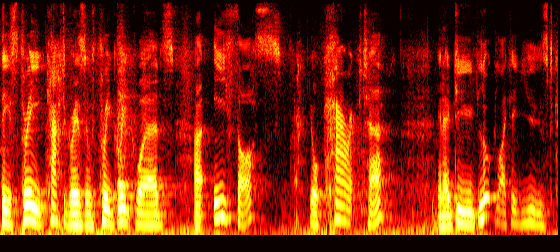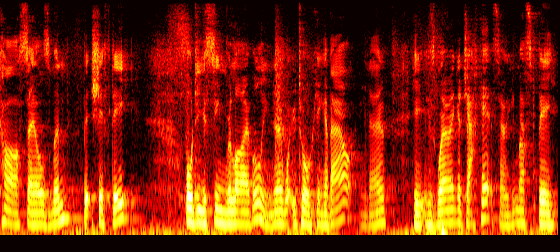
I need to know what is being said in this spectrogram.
these three categories of three Greek words uh, ethos, your character. You know, do you look like a used car salesman, bit shifty? Or do you seem reliable? You know what you're talking about. You know, he, he's wearing a jacket, so he must be.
